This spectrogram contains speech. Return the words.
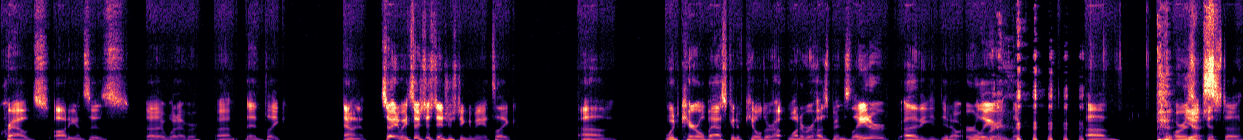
crowds, audiences, uh whatever, um and like I don't know. So anyway, so it's just interesting to me. It's like, um. Would Carole Baskin have killed her one of her husbands later? Uh, you you know, earlier, like, um, or is Yes. it just a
